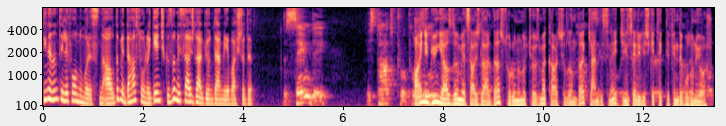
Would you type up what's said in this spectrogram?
Dina'nın telefon numarasını aldı ve daha sonra genç kıza mesajlar göndermeye başladı. Aynı gün yazdığı mesajlarda sorununu çözme karşılığında kendisine cinsel ilişki teklifinde bulunuyor.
